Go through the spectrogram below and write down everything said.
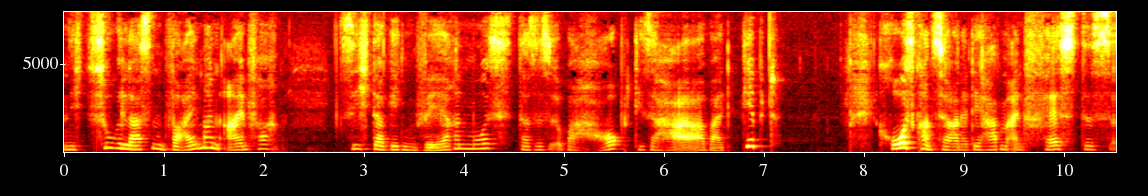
nicht zugelassen, weil man einfach sich dagegen wehren muss, dass es überhaupt diese Haararbeit gibt. Großkonzerne, die haben ein festes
